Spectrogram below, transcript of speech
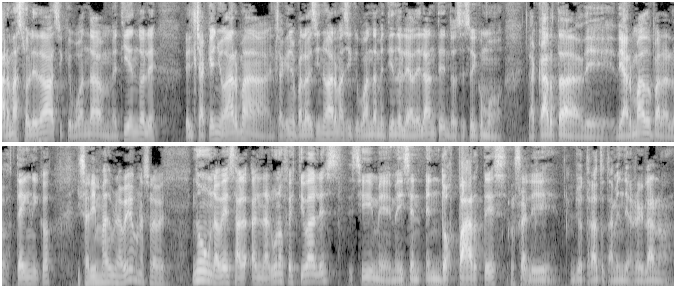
a armar Soledad, así que vos andás metiéndole. el chaqueño arma, el chaqueño palavecino arma, así que vos anda metiéndole adelante, entonces soy como la carta de, de armado para los técnicos. ¿Y salís más de una vez o una sola vez? No, una vez, en algunos festivales, sí, me, me dicen en dos partes, Perfecto. salí, yo trato también de arreglarnos,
